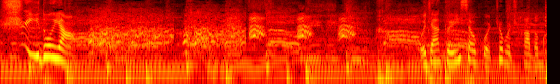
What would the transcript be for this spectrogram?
是一顿呀。”我家隔音效果这么差的吗？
